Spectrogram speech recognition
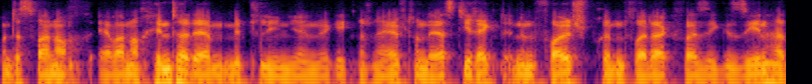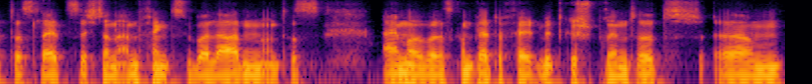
und das war noch, er war noch hinter der Mittellinie in der gegnerischen Hälfte und er ist direkt in den Vollsprint, weil er quasi gesehen hat, dass Leipzig dann anfängt zu überladen und das einmal über das komplette Feld mitgesprintet, ähm,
